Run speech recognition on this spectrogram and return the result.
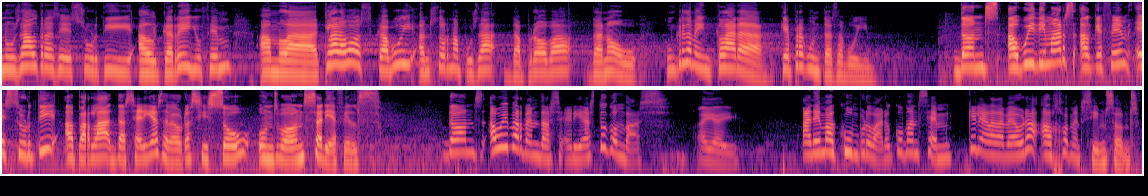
nosaltres és sortir al carrer i ho fem amb la Clara Bosch, que avui ens torna a posar de prova de nou. Concretament, Clara, què preguntes avui? Doncs avui dimarts el que fem és sortir a parlar de sèries, a veure si sou uns bons serièfils. Doncs avui parlem de sèries. Tu com vas? Ai, ai. Anem a comprovar-ho. Comencem. Què li agrada veure al Homer Simpsons?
